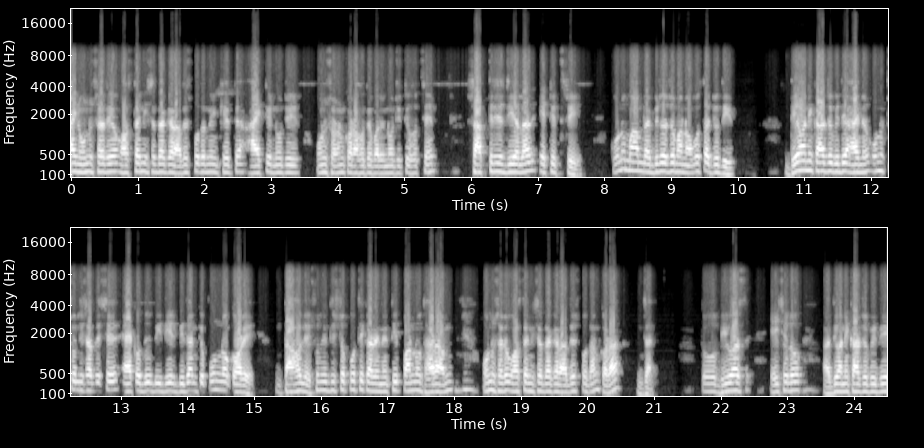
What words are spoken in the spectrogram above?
আইন অনুসারে অস্থায়ী নিষেধাজ্ঞার আদেশ প্রদানের ক্ষেত্রে আরেকটি নজির অনুসরণ করা হতে পারে। নজিরটি হচ্ছে সাতত্রিশ ডিএলআর এইটি থ্রি। কোনো মামলায় বিরাজমান অবস্থা যদি দেওয়ানি কার্যবিধি আইনের উনচল্লিশ আদেশের এক ও দুই বিধির বিধানকে পূর্ণ করে। তাহলে সুনির্দিষ্ট প্রতিকার আইনের তিপ্পান্ন ধারা অনুসারে অস্থায়ী নিষেধাজ্ঞার আদেশ প্রদান করা যায়। তো ভিউয়ার্স এই ছিল দেওয়ানি কার্যবিধি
